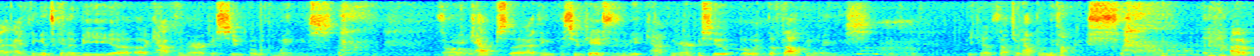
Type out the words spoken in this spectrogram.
I, I think it's gonna be a, a Captain America suit, but with wings. it's gonna be a Oh. caps. Uh, I think the suitcase is gonna be a Captain America suit, but with the Falcon wings, Hmm. because that's what happened in the comics. Ah. I don't.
